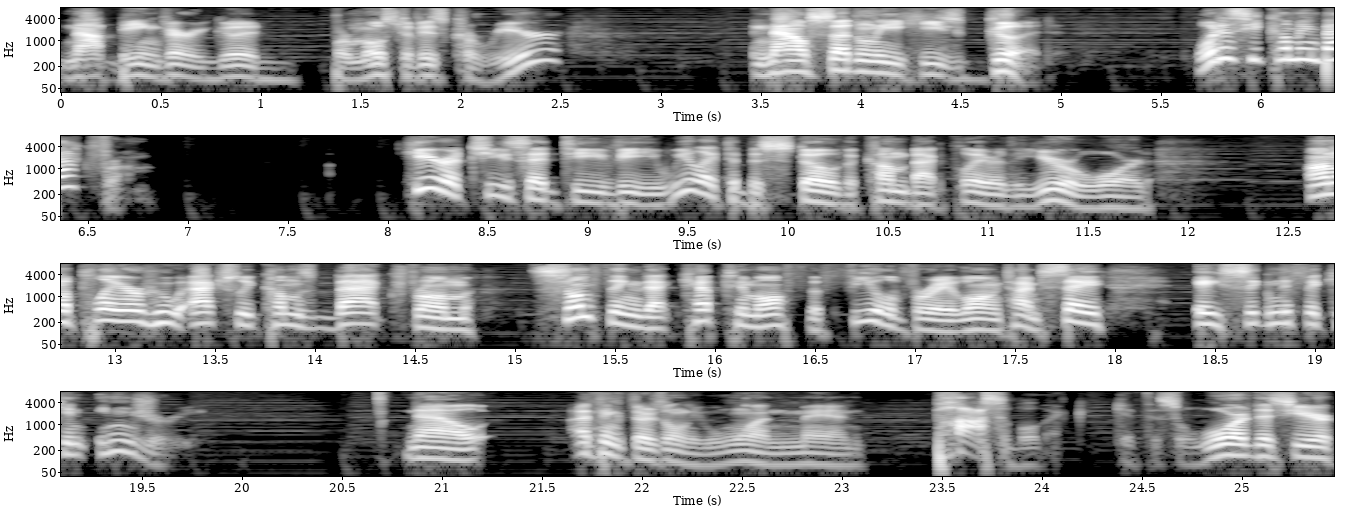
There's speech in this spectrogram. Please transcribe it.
Not being very good for most of his career? Now suddenly he's good. What is he coming back from? Here at Cheesehead TV, we like to bestow the Comeback Player of the Year award on a player who actually comes back from something that kept him off the field for a long time, say a significant injury. Now, I think there's only one man possible that could get this award this year.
